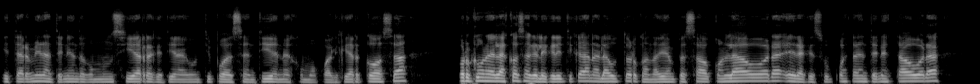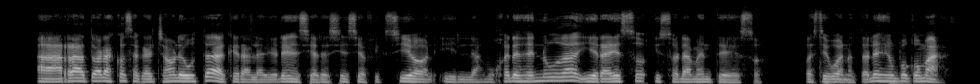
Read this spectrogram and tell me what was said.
y termina teniendo como un cierre que tiene algún tipo de sentido y no es como cualquier cosa. Porque una de las cosas que le criticaban al autor cuando había empezado con la obra era que supuestamente en esta obra agarraba todas las cosas que al chabón le gustaba, que era la violencia, la ciencia ficción y las mujeres desnudas, y era eso y solamente eso. Pues sí, bueno, tal vez un poco más.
